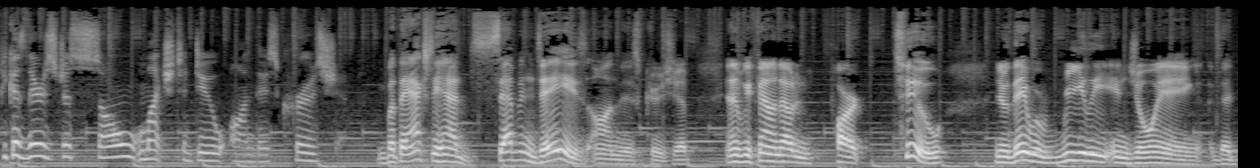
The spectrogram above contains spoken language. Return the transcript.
because there's just so much to do on this cruise ship. But they actually had seven days on this cruise ship. And as we found out in part two, you know, they were really enjoying the,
